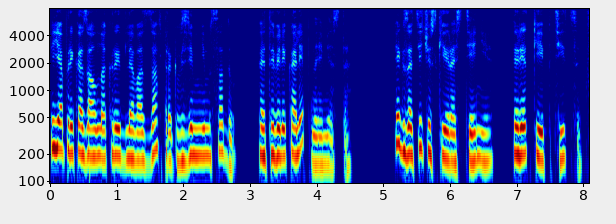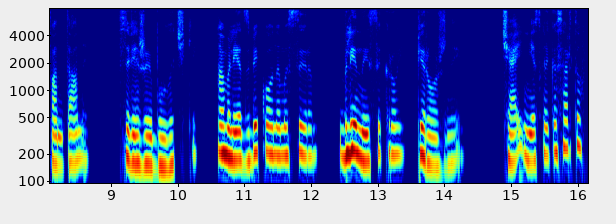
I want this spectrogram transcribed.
Я приказал накрыть для вас завтрак в зимнем саду. Это великолепное место. Экзотические растения, редкие птицы, фонтаны, свежие булочки, омлет с беконом и сыром, блины с икрой, пирожные, чай несколько сортов,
